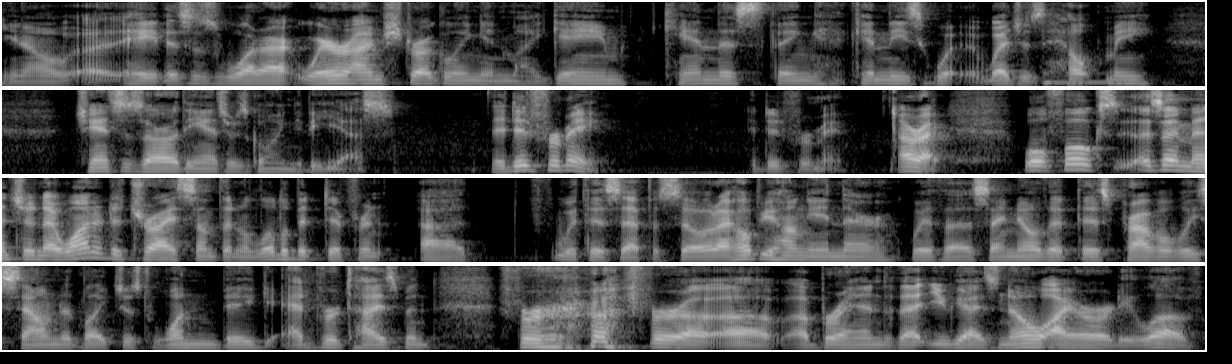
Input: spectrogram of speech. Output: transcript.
You know, uh, hey, this is what I, where I'm struggling in my game. Can this thing, can these wedges help me? Chances are the answer is going to be yes. It did for me. It did for me. All right. Well, folks, as I mentioned, I wanted to try something a little bit different uh, with this episode. I hope you hung in there with us. I know that this probably sounded like just one big advertisement for for a, a, brand that you guys know I already love,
